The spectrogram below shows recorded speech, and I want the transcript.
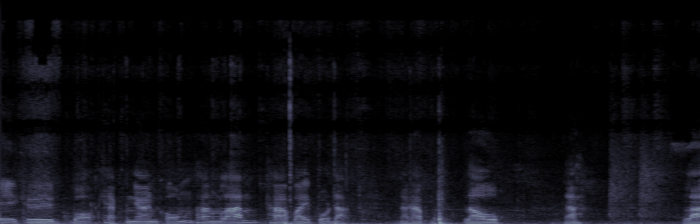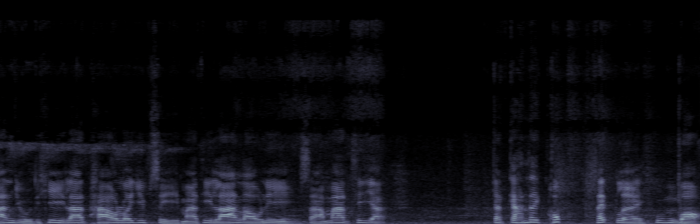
นี่คือเบาะแคปงานของทางร้านคาไบโปรดักต์นะครับ เรานะร้านอยู่ที่ลาดพร้าว 124 มาที่ร้านเรานี่สามารถที่จะจัดการได้ครบเซตเลยพุ่งเบาะ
